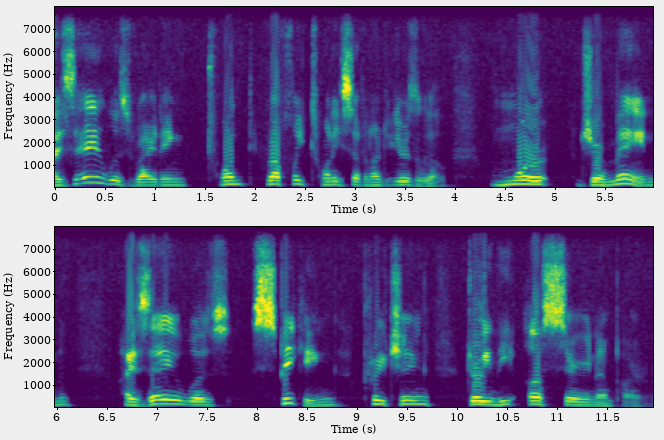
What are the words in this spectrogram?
Isaiah was writing 20, roughly 2,700 years ago. More germane, Isaiah was speaking, preaching during the Assyrian Empire.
